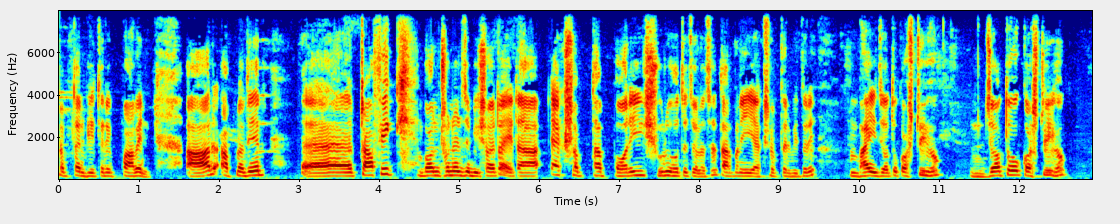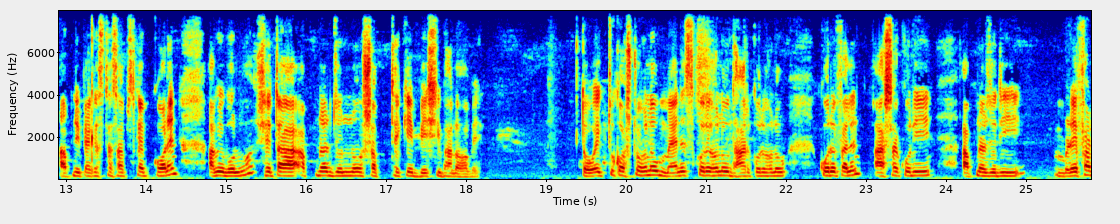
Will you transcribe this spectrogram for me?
সপ্তাহের ভিতরে পাবেন। আর আপনাদের ট্রাফিক বন্টনের যে বিষয়টা, এটা এক সপ্তাহ পরেই শুরু হতে চলেছে। তার মানে এই এক সপ্তাহের ভিতরে ভাই, যত কষ্টই হোক, যত কষ্টই হোক আপনি প্যাকেজটা সাবস্ক্রাইব করেন, আমি বলব সেটা আপনার জন্য সব থেকে বেশি ভালো হবে। তো একটু কষ্ট হলেও ম্যানেজ করে হলেও, ধার করে হলেও করে ফেলেন। আশা করি আপনার যদি রেফার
